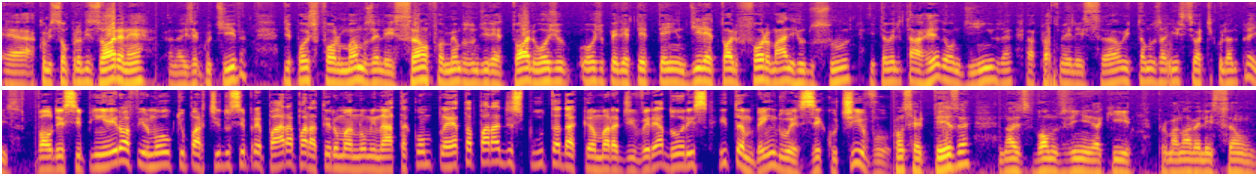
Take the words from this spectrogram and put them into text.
é, a comissão provisória, né, na executiva. Depois formamos a eleição, formamos um diretório. Hoje, hoje o PDT tem um diretório formado em Rio do Sul, então ele está redondinho né, para a próxima eleição e estamos aí se articulando para isso. Valdeci Pinheiro afirmou que o partido se prepara para ter uma nominata completa para a disputa da Câmara de Vereadores e também do Executivo. Com certeza, nós vamos vir aqui para uma nova eleição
